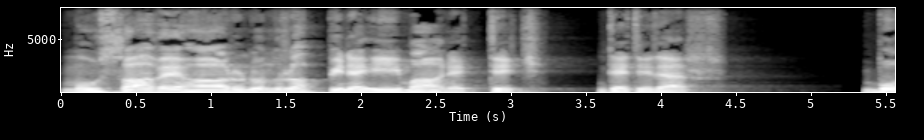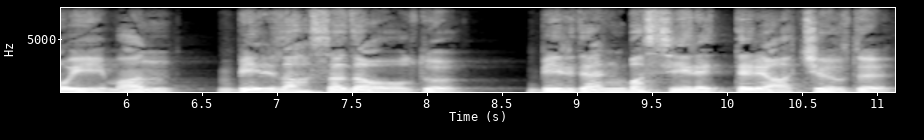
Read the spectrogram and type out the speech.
Musa ve Harun'un Rabbine iman ettik dediler. Bu iman bir lahzada oldu. Birden basiretleri açıldı.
